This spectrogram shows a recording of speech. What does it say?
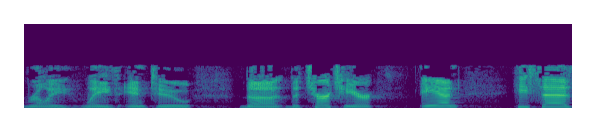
really lays into the, the church here. And he says,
